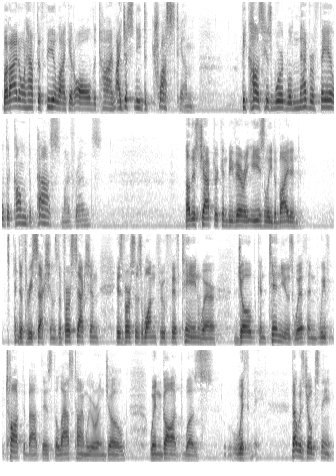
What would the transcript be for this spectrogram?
but I don't have to feel like it all the time. I just need to trust Him because His word will never fail to come to pass, my friends. Now, this chapter can be very easily divided into three sections. The first section is verses 1 through 15, where Job continues with, and we've talked about this the last time we were in Job, when God was with me. That was Job's theme.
